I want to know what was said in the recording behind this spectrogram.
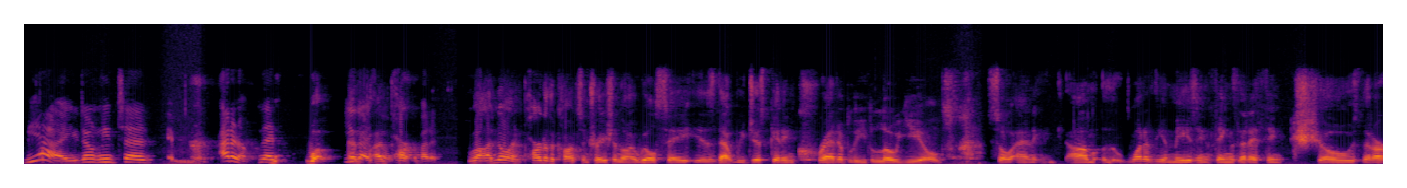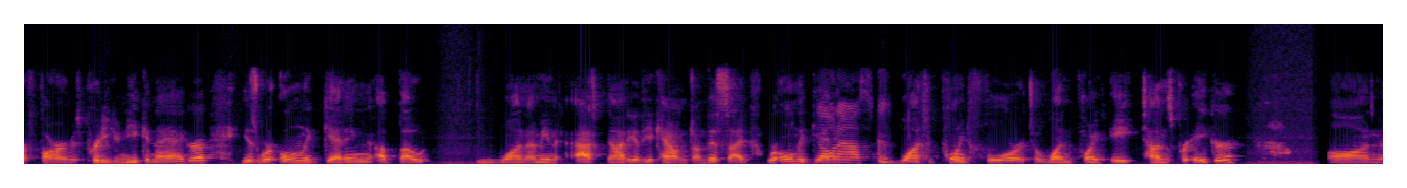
Yeah, you don't need to. I don't know. Well, you and, guys and part, talk about it. Well, I know, and part of the concentration, though, I will say, is that we just get incredibly low yields. So, and um, one of the amazing things that I think shows that our farm is pretty unique in Niagara is we're only getting about one. I mean, ask Nadia, the accountant, on this side. We're only getting ask. 1.4 to 1.8 tons per acre on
